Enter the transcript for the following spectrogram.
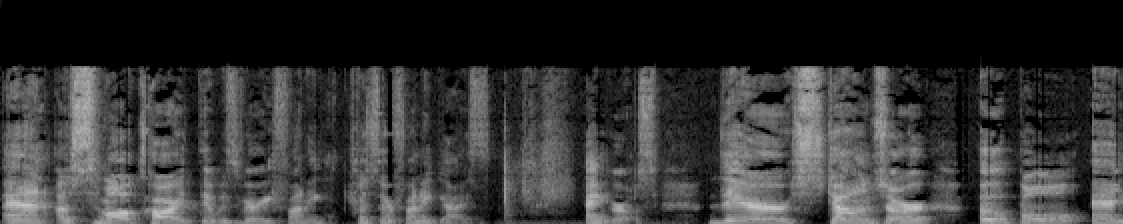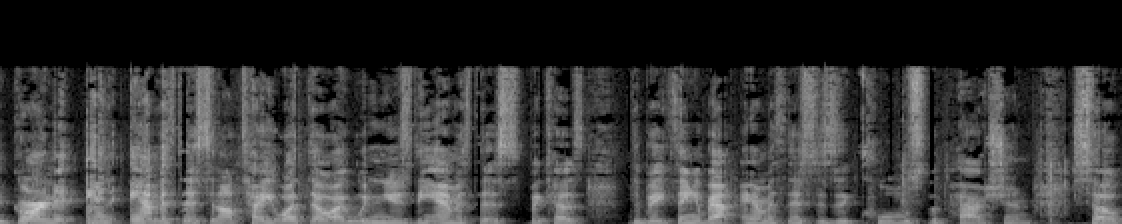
And a small card that was very funny because they're funny guys and girls. Their stones are opal and garnet and amethyst. And I'll tell you what, though, I wouldn't use the amethyst because the big thing about amethyst is it cools the passion. So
